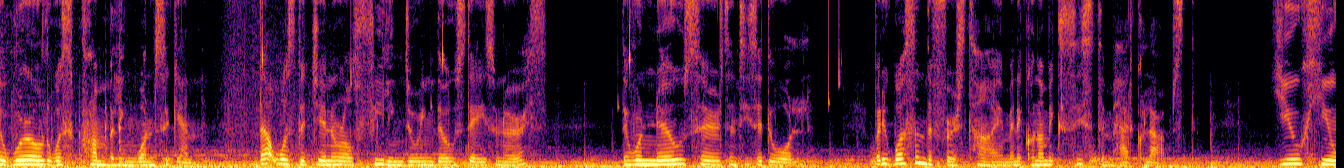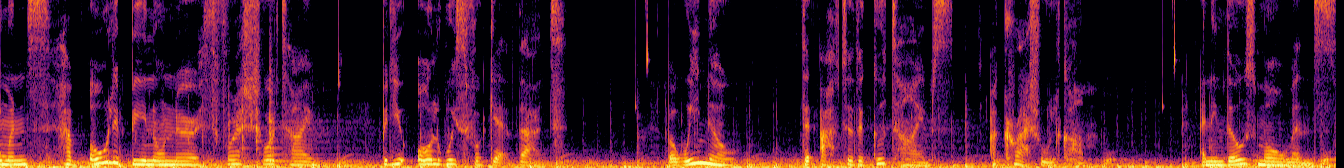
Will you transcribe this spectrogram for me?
The world was crumbling once again. That was the general feeling during those days on Earth. There were no certainties at all. But it wasn't the first time an economic system had collapsed. You humans have only been on Earth for a short time, but you always forget that. But we know that after the good times, a crash will come. And in those moments,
